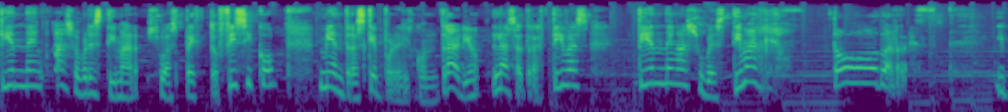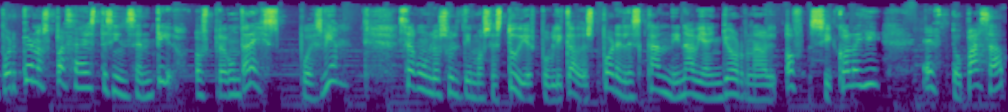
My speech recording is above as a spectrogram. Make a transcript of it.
tienden a sobreestimar su aspecto físico, mientras que por el contrario, las atractivas tienden a subestimarlo. Todo al revés. ¿Y por qué nos pasa este sinsentido? Os preguntaréis. Pues bien, según los últimos estudios publicados por el Scandinavian Journal of Psychology, esto pasa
